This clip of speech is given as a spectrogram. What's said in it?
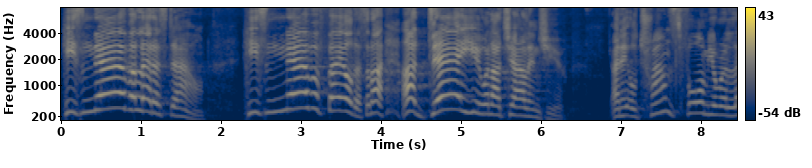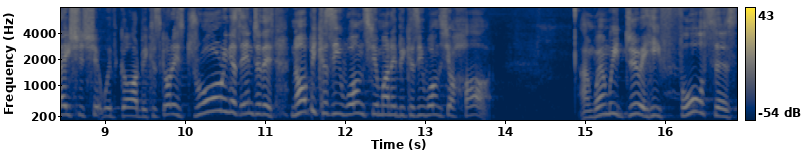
He's never let us down. He's never failed us. And I, I dare you and I challenge you. And it'll transform your relationship with God because God is drawing us into this, not because He wants your money, because He wants your heart. And when we do it, he forces,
